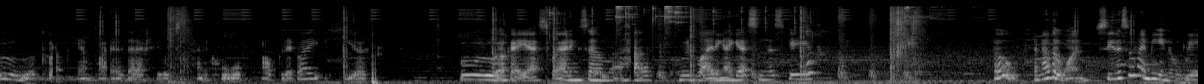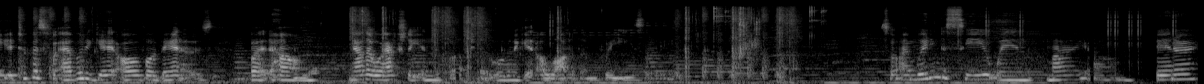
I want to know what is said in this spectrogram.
Ooh, a campfire. That actually looks kind of cool. I'll put it right here. Ooh, okay, yes, we're adding some uh, mood lighting, I guess, in this game. Oh, another one. See, this is what I mean. We It took us forever to get all of our banners, but um, now that we're actually in the corruption, we're gonna get a lot of them pretty easily. So I'm waiting to see when my um, banner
